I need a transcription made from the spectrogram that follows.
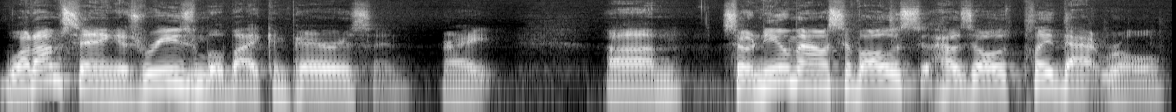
what I'm saying is reasonable by comparison, right? Um, so neo-Maoists have always has always played that role,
